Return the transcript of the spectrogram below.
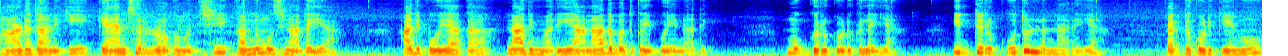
ఆడదానికి క్యాన్సర్ రోగం వచ్చి కన్ను మూసినాదయ్యా. అది పోయాక నాది మరీ అనాథ బతుకైపోయినది. ముగ్గురు కొడుకులయ్యా. ఇద్దరు కూతుళ్ళున్నారయ్యా. పెద్ద కొడుకేమో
